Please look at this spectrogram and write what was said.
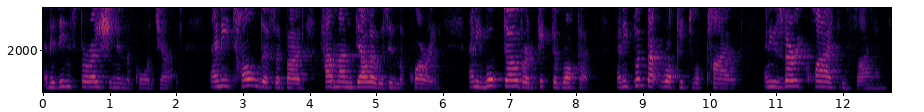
and his inspiration in the courtyard. And he told us about how Mandela was in the quarry. And he walked over and picked a rock up. And he put that rock into a pile. And he was very quiet and silent.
